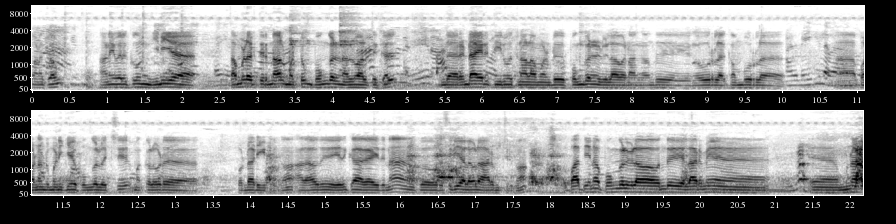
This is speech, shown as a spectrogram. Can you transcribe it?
வணக்கம். அனைவருக்கும் இனிய தமிழர் திருநாள் மற்றும் பொங்கல் நல்வாழ்த்துக்கள். இந்த ரெண்டாயிரத்தி இருபத்தி நாலாம் ஆண்டு பொங்கல் விழாவை நாங்கள் வந்து எங்கள் ஊரில் கம்பூரில் பன்னெண்டு மணிக்கே பொங்கல் வச்சு மக்களோட கொண்டாடிக்கிட்டு இருக்கோம். அதாவது எதுக்காக இதுனா இப்போ ஒரு சிறிய அளவில் ஆரம்பிச்சிருக்கோம். இப்போ பார்த்தீங்கன்னா பொங்கல் விழாவை வந்து எல்லாருமே முன்னாடி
